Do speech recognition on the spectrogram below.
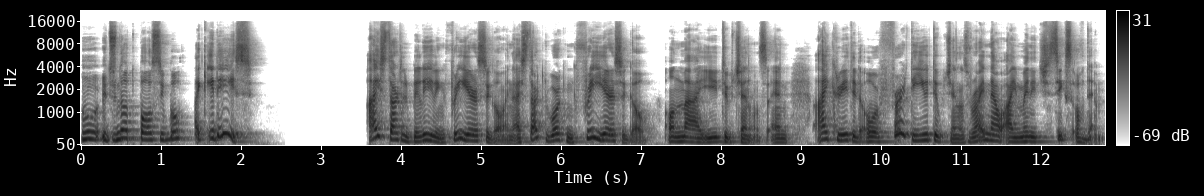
oh, it's not possible, like it is. I started believing three years ago and I started working three years ago on my YouTube channels and I created over 30 YouTube channels. Right now I manage six of them.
